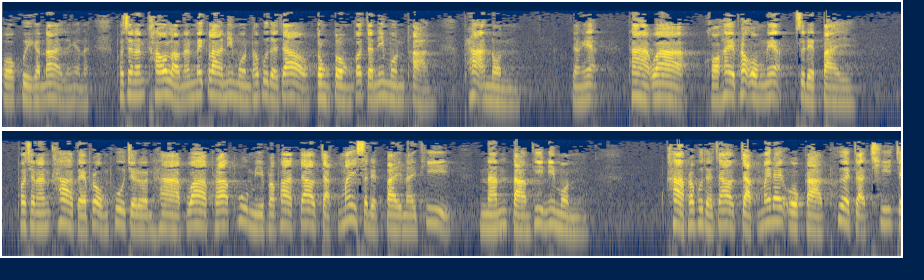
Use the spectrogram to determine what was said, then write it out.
พอคุยกันได้อย่างเงี้ยนะเพราะฉะนั้นเขาเหล่านั้นไม่กล้านิมนต์พระพุทธเจ้า ตรงๆ ก็จะนิมนต์ผ่านพระนนท์อย่างเงี้ยถ้าหากว่า ขอให้พระองค์เนี่ยเสด็จไป เพราะฉะนั้นข้าแต่พระองค์ผู้เจริญหากว่าพระผู้มีพระภาคเจ้าจักไม่เสด็จไปในที่นั้นตามที่นิมนต์ข้าพระพุทธเจ้าจักไม่ได้โอกาสเพื่อจะชี้แจ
